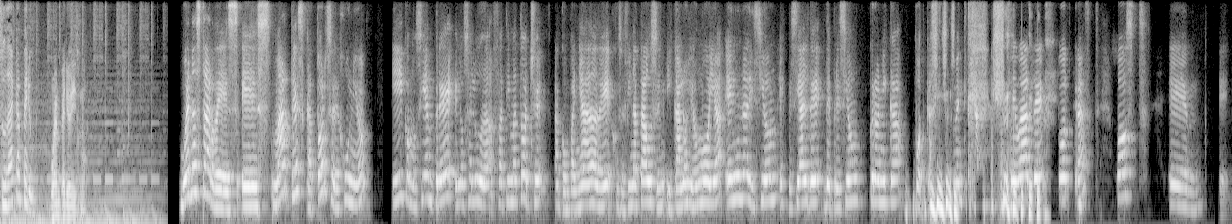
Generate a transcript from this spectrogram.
Sudaca, Perú. Buen periodismo. Buenas tardes, es martes 14 de junio y como siempre los saluda Fátima Toche, acompañada de Josefina Tausen y Carlos León Moya en una edición especial de Depresión Crónica Podcast. Debate Podcast post eh, eh,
